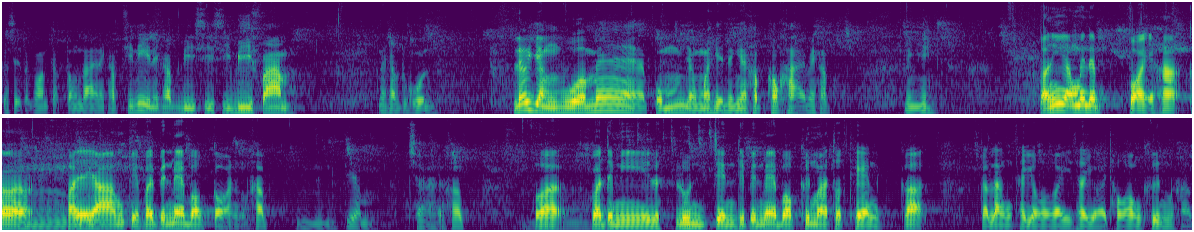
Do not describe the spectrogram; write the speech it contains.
เกษตรกรจับต้องได้นะครับ ที่นี่นะครับ BCCB Farm นะครับ ทุกคน แล้วอย่างวัวแม่ ผมอย่างมาเห็นอย่างเงี้ยครับเขาขายไหมครับ อย่างนี้ ตอนนี้ยังไม่ได้ปล่อยฮะก็อืม พยายามเก็บไว้เป็นแม่บล็อกก่อนครับอืมเตรียมใช่ครับอเพราะว่าก็จะมีรุ่นเจนที่เป็นแม่บล็อกขึ้นมาทดแทนก็กำลังทยอยทยอยท้องขึ้นครับ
